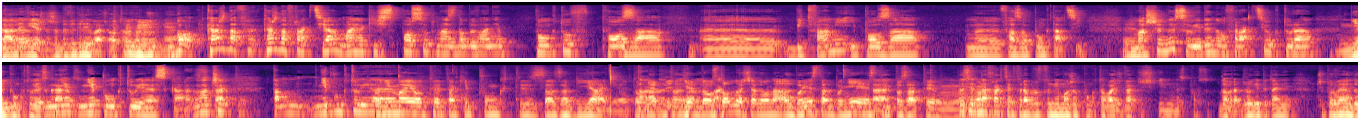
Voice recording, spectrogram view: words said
No ale wiesz, żeby wygrywać, o to Mhm. chodzi, nie? Bo każda, każda frakcja ma jakiś sposób na zdobywanie punktów poza e, bitwami i poza m, fazą punktacji. Maszyny są jedyną frakcją, która Nie punktuje z kart. nie, nie punktuje z kart. Znaczy, Karty. Tam nie punktuje... Oni mają te takie punkty za zabijanie. To Tak, jed, to- jedną tak. zdolność, ale ona albo jest, albo nie jest Tak. i poza tym... To jest jedna frakcja, która po prostu nie może punktować w jakiś inny sposób. Dobra, drugie pytanie. Czy porównanie do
